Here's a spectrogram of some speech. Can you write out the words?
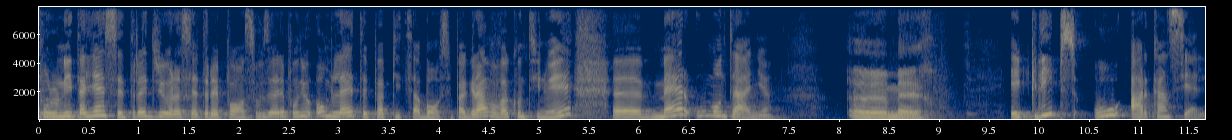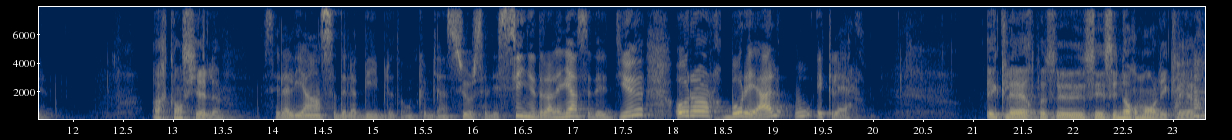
pour un Italien, c'est très dur cette réponse. Vous avez répondu omelette et pas pizza. Bon, c'est pas grave, on va continuer. Euh, mer ou montagne? Euh, Mer. Éclipse ou arc-en-ciel? Arc-en-ciel. C'est l'alliance de la Bible, donc bien sûr, c'est le signe de l'alliance des dieux. Aurore boréale ou éclair? Éclair, parce que c'est normand l'éclair.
